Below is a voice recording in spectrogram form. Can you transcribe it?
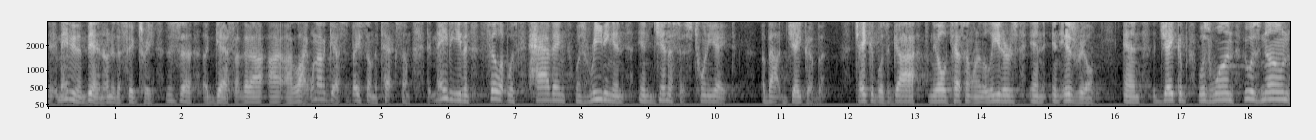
It may have even been under the fig tree. This is a, a guess that I, I, I like. Well, not a guess. It's based on the text some. That maybe even Philip was having, was reading in, in Genesis 28 about Jacob. Jacob was a guy from the Old Testament, one of the leaders in, in Israel. And Jacob was one who was known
